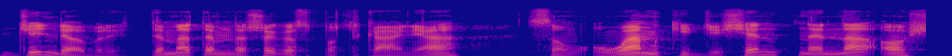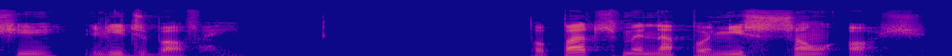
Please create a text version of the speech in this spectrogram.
Dzień dobry. Tematem naszego spotkania są ułamki dziesiętne na osi liczbowej. Popatrzmy na poniższą oś.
